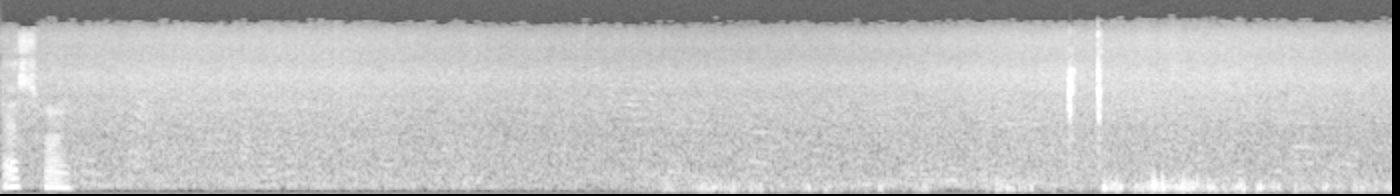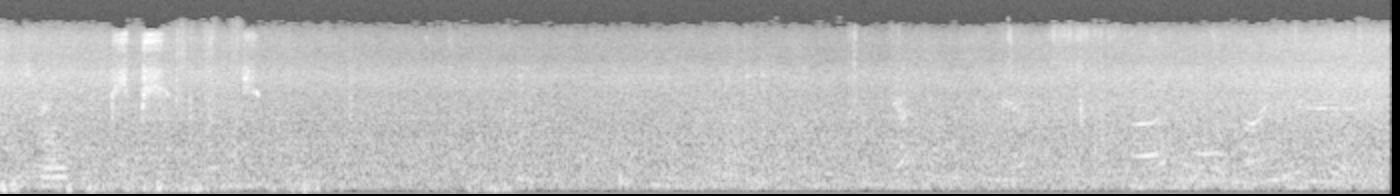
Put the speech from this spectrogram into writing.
This one.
